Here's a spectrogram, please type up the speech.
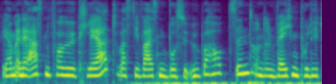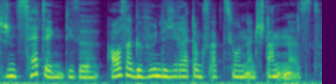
Wir haben in der ersten Folge geklärt, was die weißen Busse überhaupt sind und in welchem politischen Setting diese außergewöhnliche Rettungsaktion entstanden ist.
